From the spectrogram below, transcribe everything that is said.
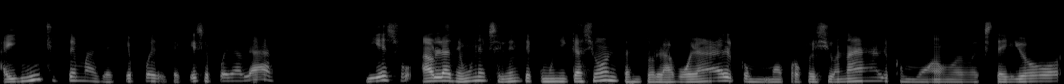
Hay muchos temas de qué puede, de qué se puede hablar. Y eso habla de una excelente comunicación, tanto laboral como profesional, como exterior.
